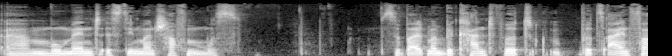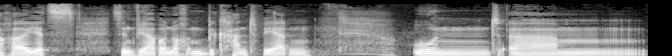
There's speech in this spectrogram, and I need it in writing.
äh, Moment ist, den man schaffen muss. Sobald man bekannt wird, wird es einfacher. Jetzt sind wir aber noch im Bekanntwerden und ähm,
